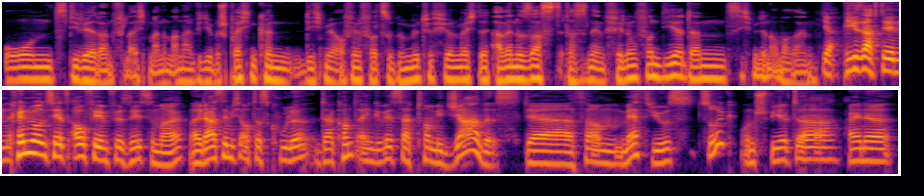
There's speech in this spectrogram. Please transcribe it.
und die wir dann vielleicht mal in einem anderen Video besprechen können, die ich mir auf jeden Fall zu Gemüte führen möchte. Aber wenn du sagst, das ist eine Empfehlung von dir, dann zieh ich mir den auch mal rein. Ja, wie gesagt, den können wir uns jetzt aufheben fürs nächste Mal, weil da ist nämlich auch das Coole, da kommt ein gewisser Tommy Jarvis, der Tom Matthews, zurück und spielt da eine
